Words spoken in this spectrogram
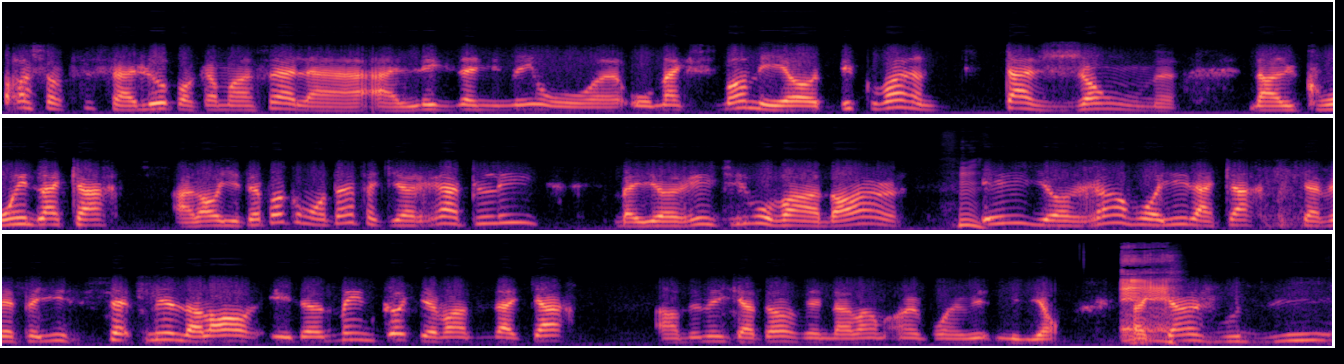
a sorti sa loupe, a commencé à l'examiner au, euh, au maximum et a découvert une petite tache jaune dans le coin de la carte. Alors, il était pas content, fait qu'il a rappelé, ben, il a réécrit au vendeur Hmm. et il a renvoyé la carte qui avait payé 7000 dollars et le même gars qui a vendu la carte en 2014 vient de la vendre 1,8 million. Fait que quand je vous dis,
